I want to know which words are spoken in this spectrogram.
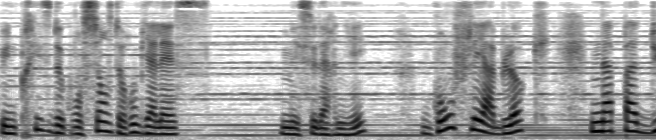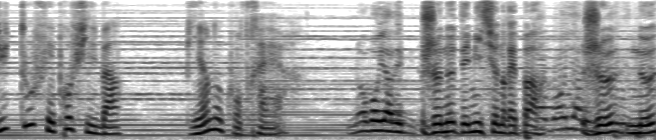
une prise de conscience de Rubiales. Mais ce dernier, gonflé à bloc, n'a pas du tout fait profil bas. Bien au contraire. Je ne démissionnerai pas. Je ne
